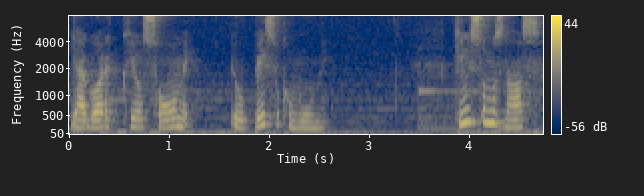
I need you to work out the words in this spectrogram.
e agora que eu sou homem, eu penso como homem. Quem somos nós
